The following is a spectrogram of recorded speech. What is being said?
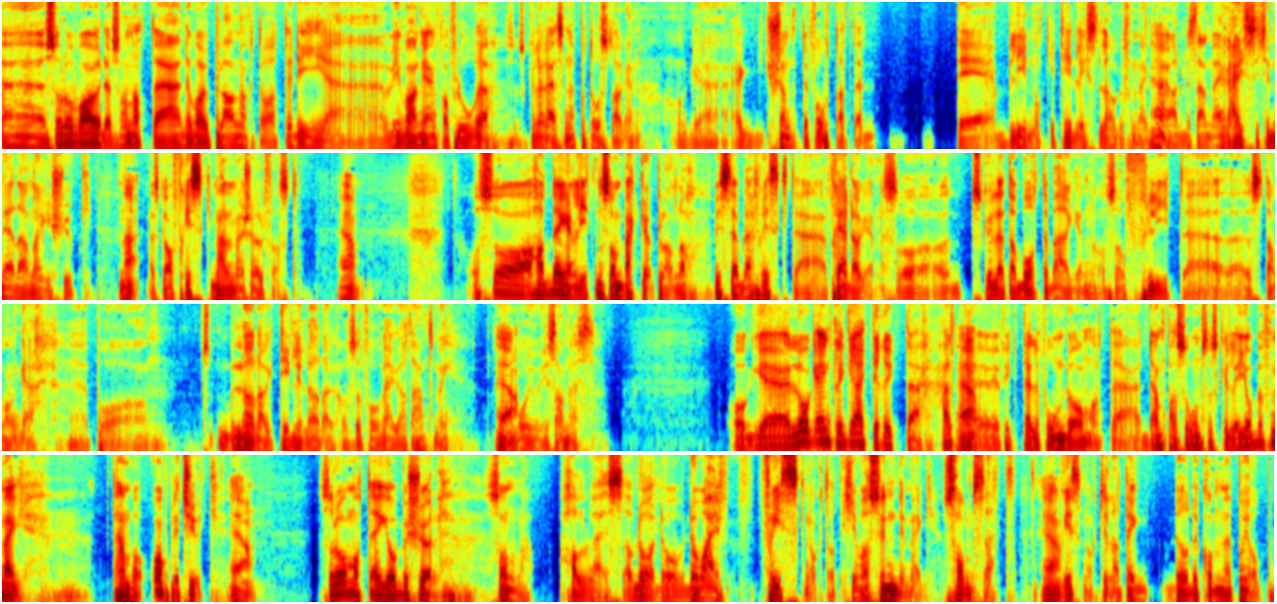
Eh, så da var jo det sånn at eh, det var jo planlagt da at de eh, Vi var en gjeng fra Florø som skulle reise ned på torsdagen. Og eh, jeg skjønte fort at det, det blir nok i tidligste laget for meg. Ja. Jeg hadde bestemt meg, jeg reiser ikke ned der når jeg er sjuk. Jeg skal friskmelde meg sjøl først. Ja. Og så hadde jeg en liten sånn backup-plan. da. Hvis jeg ble frisk til fredagen, så skulle jeg ta båt til Bergen og så fly til Stavanger eh, på lørdag, tidlig lørdag, og så får Vegard til å hente meg. Ja. Han bor jo i Sandnes. Og eh, lå egentlig greit i rute, helt til Ja. jeg fikk telefon da om at eh, den personen som skulle jobbe for meg, den var òg blitt sjuk. ja. Så da måtte jeg jobbe sjøl, sånn halvveis. Og da, da, da var jeg frisk nok til at det ikke var synd i meg, sånn sett. ja. Frisk nok til at jeg burde komme på jobb.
